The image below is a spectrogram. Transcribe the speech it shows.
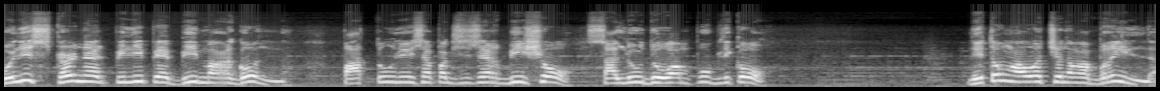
Police Colonel Felipe B. Maragon patuloy sa pagsiserbisyo sa ludo ang publiko. Nitong 8 ng Abril,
